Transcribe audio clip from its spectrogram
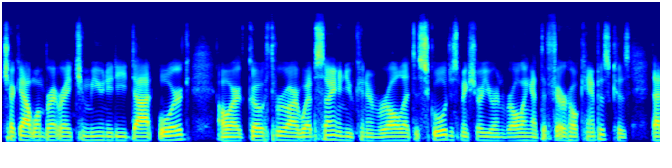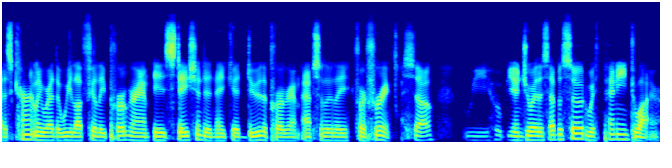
check out onebrightraycommunity.org or go through our website and you can enroll enroll at the school, just make sure you're enrolling at the Fairhill campus because that is currently where the We Love Philly program is stationed and they could do the program absolutely for free. So we hope you enjoy this episode with Penny Dwyer.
